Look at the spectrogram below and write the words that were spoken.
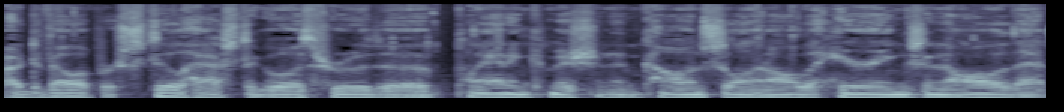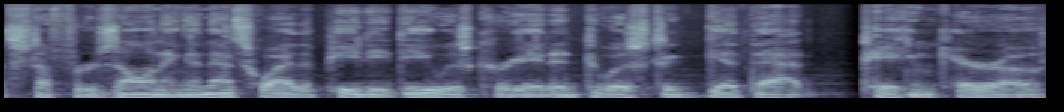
A developer still has to go through the planning commission and council and all the hearings and all of that stuff for zoning. And that's why the PDD was created, was to get that taken care of.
